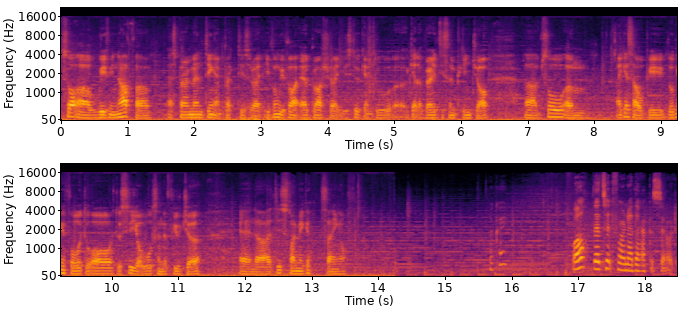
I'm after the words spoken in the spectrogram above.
So uh, with enough uh, experimenting and practice, right, even without airbrush, right, you still can do uh, get a very decent paint job. Uh, so um, I guess I'll be looking forward to all to see your works in the future. And uh, this Toymaker signing off. Okay. Well, that's it for another episode.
